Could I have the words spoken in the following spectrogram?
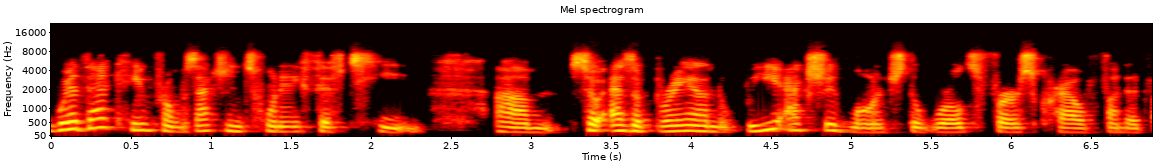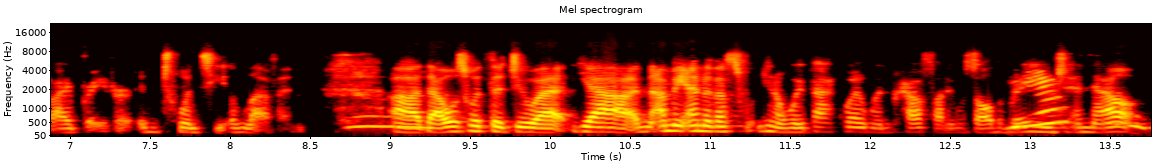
where that came from was actually in 2015. Um, so, as a brand, we actually launched the world's first crowd-funded vibrator in 2011. Uh, that was with the duet, yeah. And I mean, I know that's you know way back when when crowdfunding was all the rage, yeah. and now,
